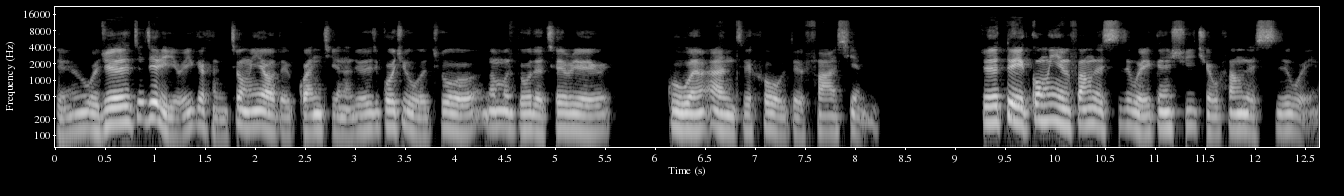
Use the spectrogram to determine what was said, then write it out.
对、嗯，我觉得在这里有一个很重要的关键呢，就是过去我做那么多的策略顾问案之后的发现。就是对供应方的思维跟需求方的思维，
